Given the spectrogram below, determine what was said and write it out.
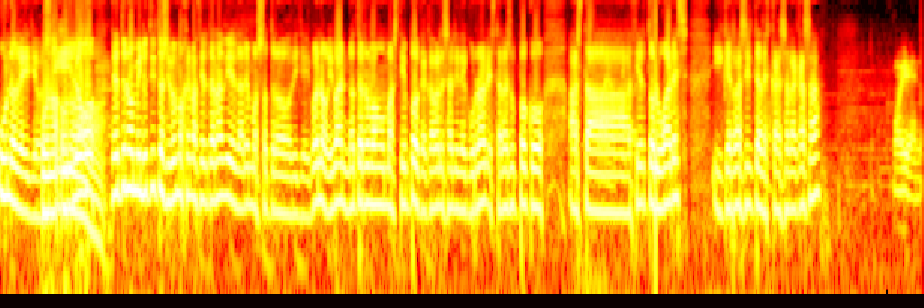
uno de ellos. Uno- y uno- luego, dentro de unos minutitos, si vemos que no acierta nadie, daremos otro DJ. Bueno, Iván, no te robamos más tiempo, que acabas de salir de currar. Estarás un poco hasta ciertos lugares y querrás irte a descansar a casa. Muy bien.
